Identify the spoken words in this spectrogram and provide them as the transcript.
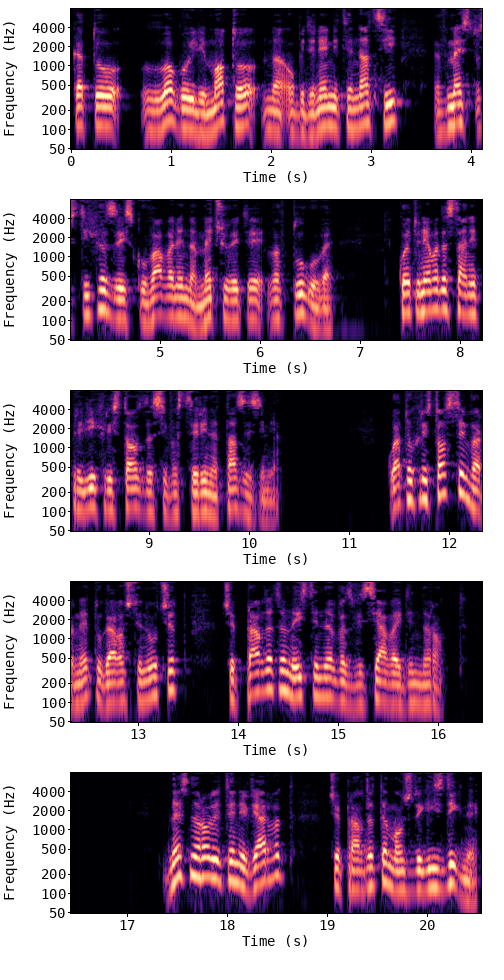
като лого или мото на Обединените нации, вместо стиха за изковаване на мечовете в плугове, което няма да стане преди Христос да се възцари на тази земя. Когато Христос се върне, тогава ще научат, че правдата наистина възвисява един народ. Днес народите не вярват, че правдата може да ги издигне,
